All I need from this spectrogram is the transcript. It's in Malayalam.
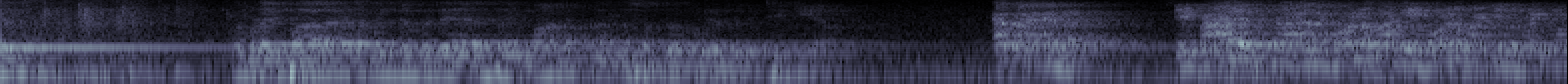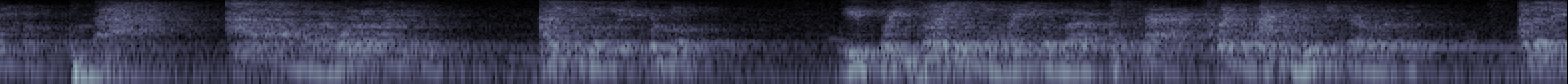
നമ്മുടെ പാലായുടെ മുന്നമ്പിലെ ശ്രീ മാനസാറിന്റെ ശബ്ദം കൂടി ഒന്ന് ഇമിറ്റേറ്റ് ചെയ്യാം അതായത് ഈ ബാലസാറ് കോഴ വാങ്ങി കോഴ വാങ്ങിയത് ഈ പൈസ എന്ന് പറയുന്നത് അതൊക്കെ വാങ്ങി സൂക്ഷിക്കാണത് അതല്ലേ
